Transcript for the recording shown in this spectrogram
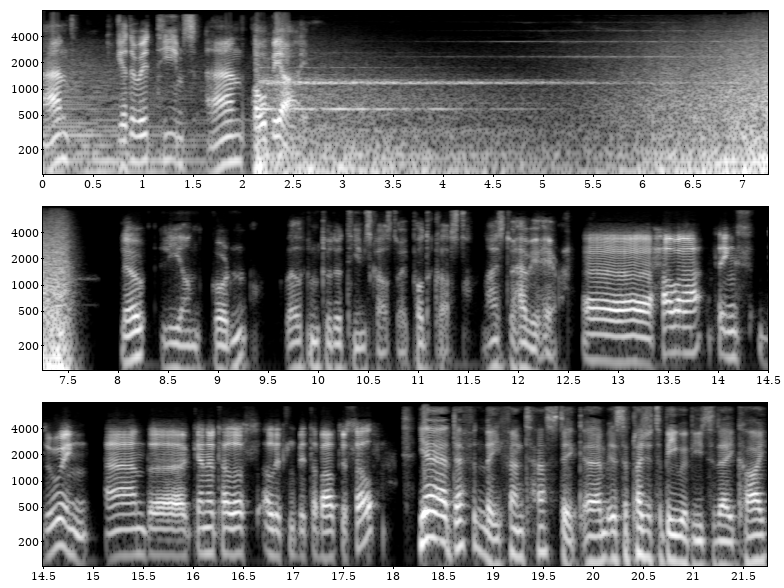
and together with Teams and Power BI. Hello, Leon Gordon. Welcome to the Teams Castaway podcast. Nice to have you here. Uh, how are things doing? And uh, can you tell us a little bit about yourself? Yeah, definitely. Fantastic. Um, it's a pleasure to be with you today, Kai. Um,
